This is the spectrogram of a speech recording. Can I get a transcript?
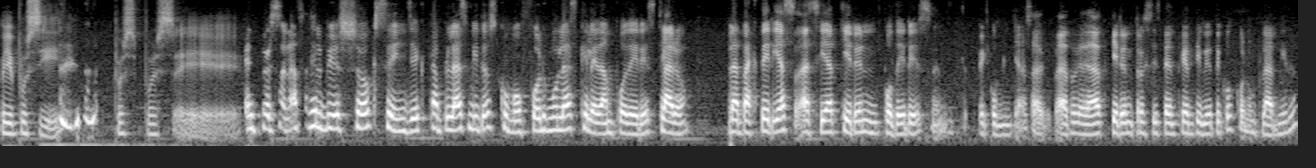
Oye, pues sí pues... pues eh, El personaje del Bioshock se inyecta plásmidos como fórmulas que le dan poderes, claro. Las bacterias así adquieren poderes, entre comillas, adquieren resistencia a antibióticos con un plásmido.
